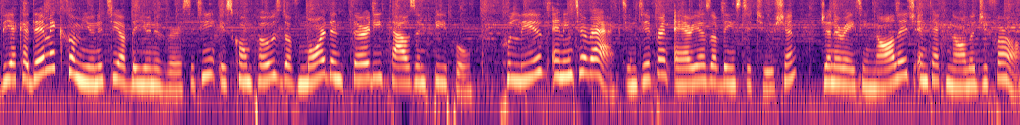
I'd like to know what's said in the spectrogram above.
The academic community of the university is composed of more than 30,000 people who live and interact in different areas of the institution, generating knowledge and technology for all.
